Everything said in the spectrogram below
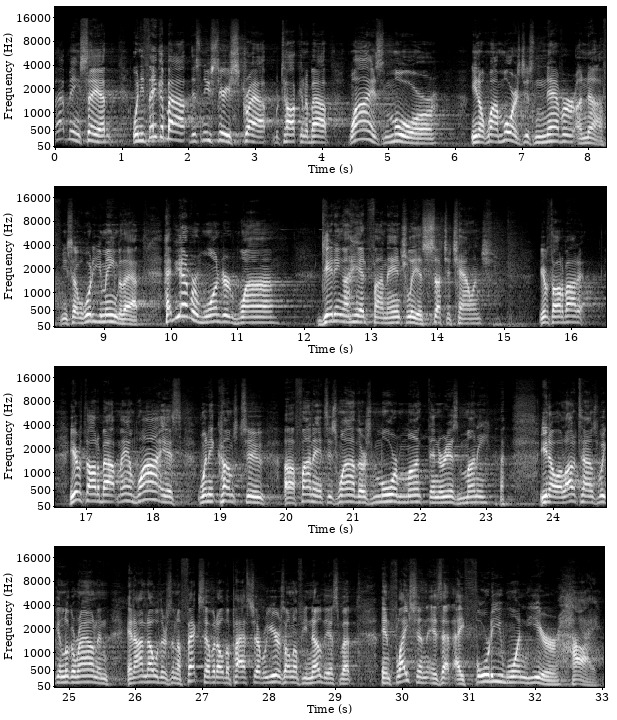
that being said, when you think about this new series, Strap, we're talking about why is more, you know, why more is just never enough. You say, well, what do you mean by that? Have you ever wondered why getting ahead financially is such a challenge? You ever thought about it? You ever thought about, man, why is, when it comes to uh, finances, why there's more month than there is money? You know, a lot of times we can look around, and, and I know there's an effects of it over the past several years. I don't know if you know this, but inflation is at a 41 year high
